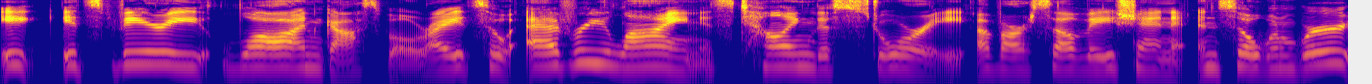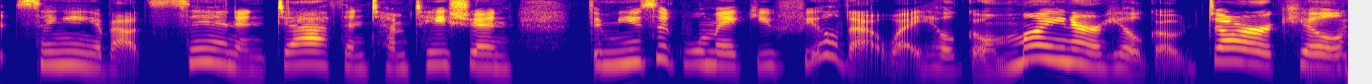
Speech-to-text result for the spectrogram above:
it, it's very law and gospel, right? So every line is telling the story of our salvation. And so when we're singing about sin and death and temptation, the music will make you feel that way. He'll go minor, he'll go dark, he'll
